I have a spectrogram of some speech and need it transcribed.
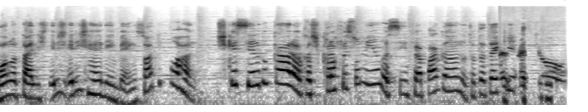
Quando tá, eles, eles, eles rendem bem. Só que, porra, esqueceram do cara. Acho que o cara foi sumindo, assim, foi apagando. Tanto até que. Parece que o,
